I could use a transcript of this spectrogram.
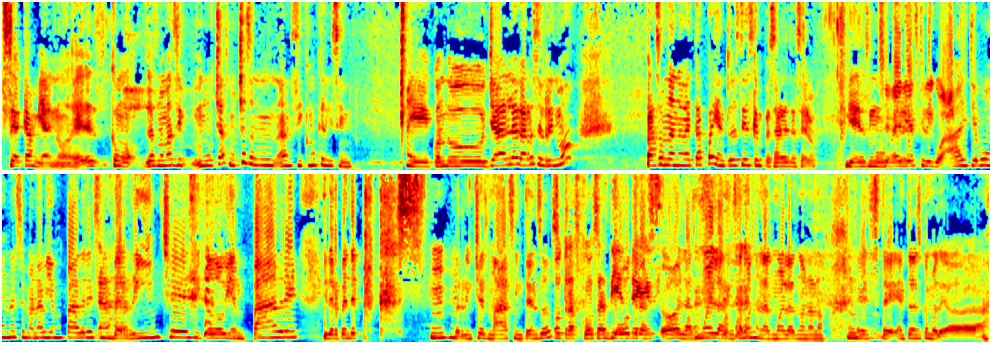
se cambia, ¿no? Es como las mamás, muchas, muchas son así como que dicen, eh, cuando ya le agarras el ritmo, pasa una nueva etapa y entonces tienes que empezar desde cero. Y es muy... hay días que digo, ay, llevo una semana bien padre, sin berrinches y todo bien padre, y de repente, pacas, berrinches más intensos. Otras cosas, dientes. Otras, oh, las muelas, estamos en las muelas, no, no, no. Este, entonces como de ah,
